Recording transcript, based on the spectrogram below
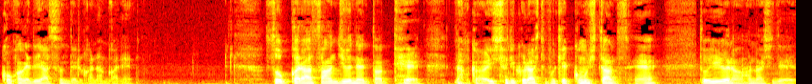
木陰で休んでるかなんかで。そっから30年経って、なんか一緒に暮らしても結婚したんですね。というような話で、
